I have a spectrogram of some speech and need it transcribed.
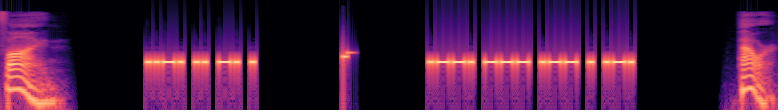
Fine. Power.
